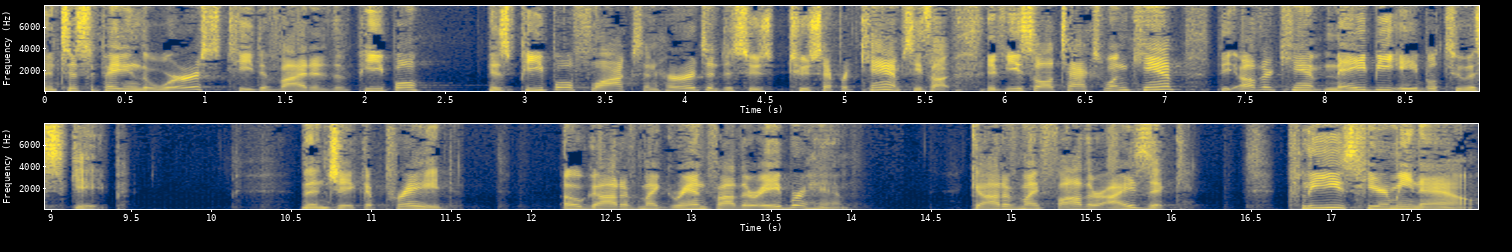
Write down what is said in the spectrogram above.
Anticipating the worst, he divided the people, his people, flocks, and herds into two separate camps. He thought if Esau attacks one camp, the other camp may be able to escape. Then Jacob prayed, O God of my grandfather Abraham, God of my father Isaac, please hear me now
